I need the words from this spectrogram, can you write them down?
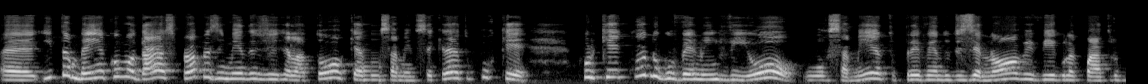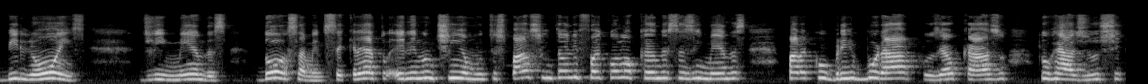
é, e também acomodar as próprias emendas de relator, que é orçamento secreto, por quê? Porque quando o governo enviou o orçamento, prevendo 19,4 bilhões de emendas do orçamento secreto, ele não tinha muito espaço, então ele foi colocando essas emendas para cobrir buracos. É o caso do reajuste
